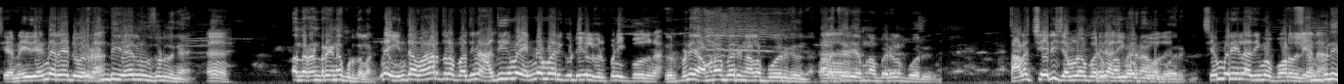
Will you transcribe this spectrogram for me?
சரி இது என்ன ரேட் வரும் ரெண்டு ஏழுநூறு சொல்லுதுங்க. அந்த ரெண்டரைனா கொடுத்தலாங்க அண்ணா, இந்த வாரத்துல பாத்தீங்கன்னா அதிகமா என்ன மாதிரி குட்டிகள் விற்பனைக்கு போகுதுண்ணா? விற்பனை அமனாபாரி நல்லா போயிருக்குதுங்க. தலைச்சேரி அமனாபாரி எல்லாம் போயிருக்குது தலைச்சேரி ஜமுனாபுரி அதிகமா போகுது. போயிருக்கு. செம்மறியில அதிகமா போறது இல்லையா செம்பிளி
